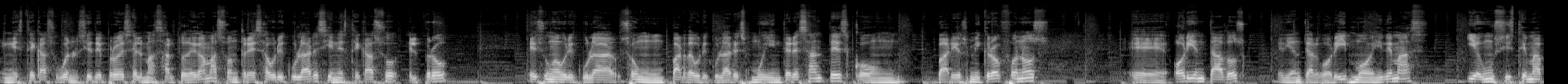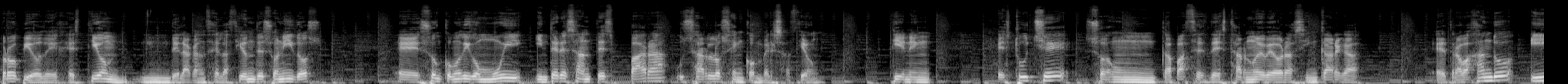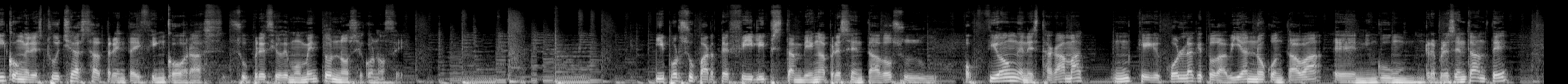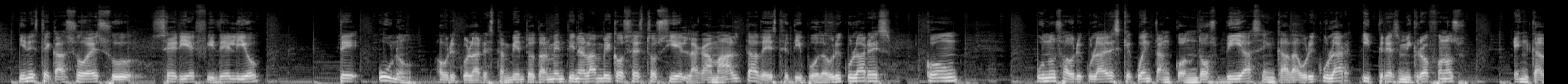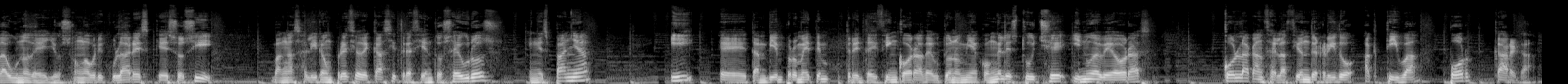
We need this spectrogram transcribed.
En este caso, bueno, el 7 Pro es el más alto de gama, son tres auriculares y en este caso el Pro es un auricular, son un par de auriculares muy interesantes con varios micrófonos eh, orientados mediante algoritmos y demás y un sistema propio de gestión de la cancelación de sonidos. Eh, son, como digo, muy interesantes para usarlos en conversación. Tienen estuche, son capaces de estar 9 horas sin carga eh, trabajando y con el estuche hasta 35 horas. Su precio de momento no se conoce. Y por su parte Philips también ha presentado su opción en esta gama mm, que, con la que todavía no contaba eh, ningún representante y en este caso es su serie Fidelio T1 auriculares también totalmente inalámbricos, esto sí en la gama alta de este tipo de auriculares, con unos auriculares que cuentan con dos vías en cada auricular y tres micrófonos en cada uno de ellos. Son auriculares que eso sí van a salir a un precio de casi 300 euros en España y eh, también prometen 35 horas de autonomía con el estuche y 9 horas con la cancelación de ruido activa por carga.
